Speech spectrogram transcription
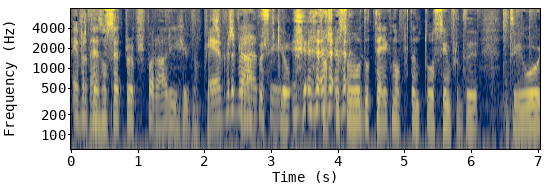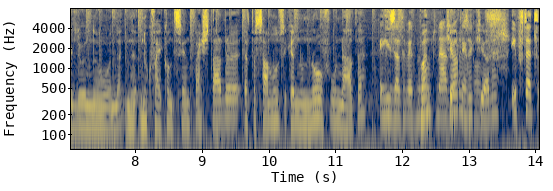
É verdade. Tens um set para preparar e não É verdade. Escapas, porque eu, sabes que eu sou do techno, portanto estou sempre de, de olho no, no, no que vai acontecendo. Vais estar a, passar música no novo Nada. É exatamente, no Quando? novo Nada. Que horas tempo. a que horas? E portanto,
